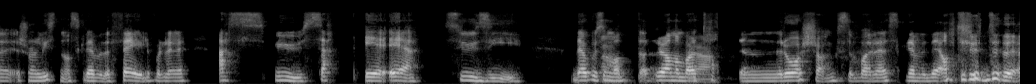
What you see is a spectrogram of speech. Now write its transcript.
eh, journalisten har skrevet det feil, for det er S-U-Z-E-E, Suzy. Det er akkurat som at jeg tror han har bare Ja. tatt en råsjanse og bare skrevet det han trodde det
